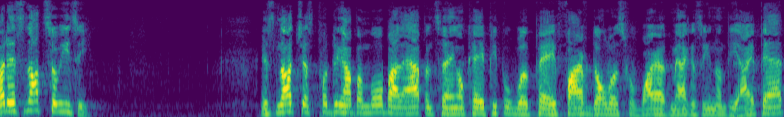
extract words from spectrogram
But it's not so easy. It's not just putting up a mobile app and saying, okay, people will pay $5 for Wired Magazine on the iPad.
